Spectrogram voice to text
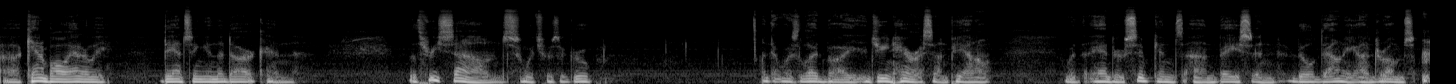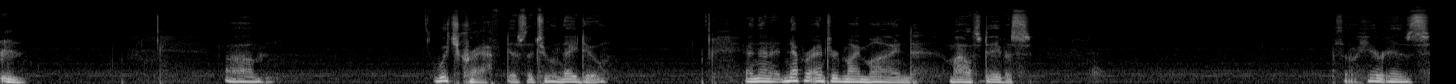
Uh, Cannonball Adderley, Dancing in the Dark, and the Three Sounds, which was a group that was led by Gene Harris on piano, with Andrew Simpkins on bass and Bill Dowdy on drums. um, Witchcraft is the tune they do. And then it never entered my mind, Miles Davis. So here is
